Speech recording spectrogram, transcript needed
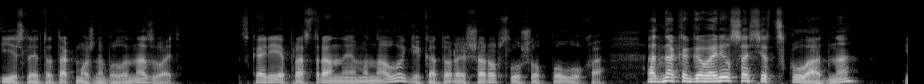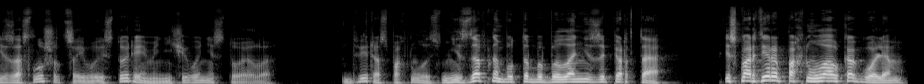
если это так можно было назвать. Скорее, пространные монологи, которые Шаров слушал полуха. Однако говорил сосед складно, и заслушаться его историями ничего не стоило. Дверь распахнулась внезапно, будто бы была не заперта. Из квартиры пахнуло алкоголем.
